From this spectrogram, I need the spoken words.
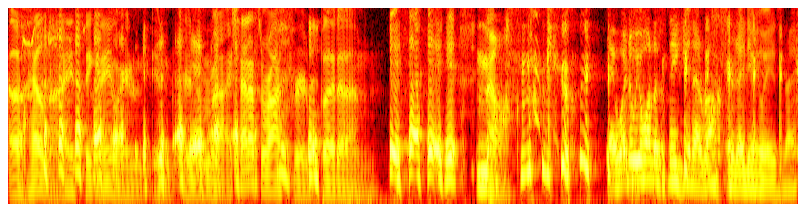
oh hell no! I ain't sneaking anywhere. In, in, in Rock. Shout out to Rockford, but um, no. yeah, where do we want to sneak in at Rockford, anyways, right?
